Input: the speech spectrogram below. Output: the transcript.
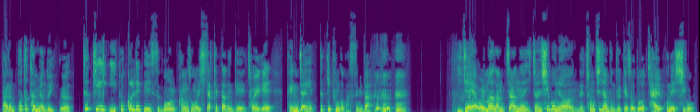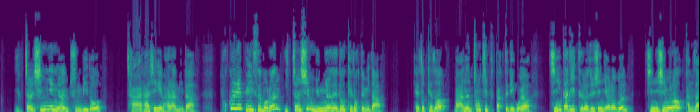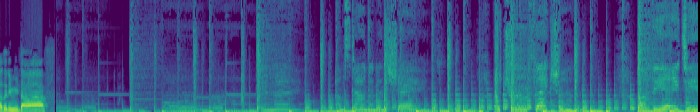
나름 뿌듯한 면도 있고요. 특히 이 토클리 베이스볼 방송을 시작했다는 게 저에게 굉장히 뜻깊은 것 같습니다. 이제 얼마 남지 않은 2015년 네, 청취자분들께서도 잘 보내시고 2016년 준비도 잘 하시기 바랍니다. 토클리 베이스볼은 2016년에도 계속됩니다. 계속해서 많은 청취 부탁드리고요. 지금까지 들어주신 여러분 진심으로 감사드립니다. 一起。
